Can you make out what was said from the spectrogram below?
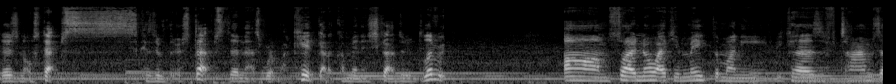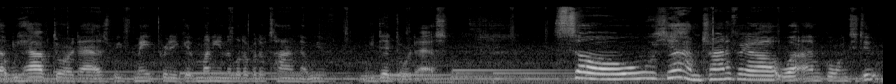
there's no steps. Because if there's steps, then that's where my kid gotta come in and she gotta do the delivery. Um, so I know I can make the money because of times that we have DoorDash, we've made pretty good money in a little bit of time that we've we did DoorDash. So, yeah, I'm trying to figure out what I'm going to do.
